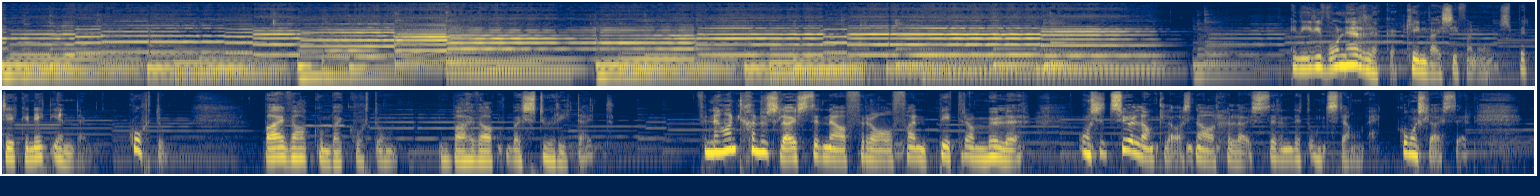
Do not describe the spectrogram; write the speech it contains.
En hierdie wonderlike kenwysie van ons beteken net een ding. Kortom. Baie welkom by Kortom. Baie welkom by Storytyd. Vanaand gaan ons luister na 'n verhaal van Petra Müller. Ons het so lank laas na haar geluister en dit ontstel my. Kom ons luister.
